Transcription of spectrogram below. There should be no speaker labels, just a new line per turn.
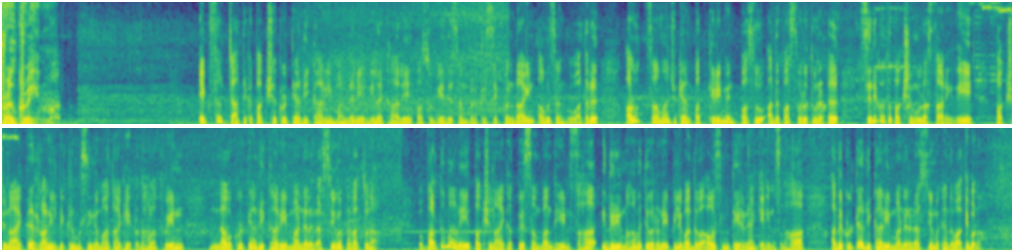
Brill Cream.
එක්සත් ජාතික පක්ෂ කෘත්‍යාධිකාරී මණ්ඩලයේ නිලකාලයේ පසුගේ දෙසැම්බර් තිස්සෙක් වනදායින් අවසන් වූ අතර අලුත් සාමාජිකයන් පත්කිරීමෙන් පසු අද පස්වර තුනට සිරිගොත පක්ෂ මූලස්ථානයේදී පක්ෂනායක රනිල් වික්‍රමසිංහ මහතාගේ ප්‍රධානත්වයෙන් නව කෘත්‍යාධිකාරී මණ්ඩල රැස්වීම පැවැත්වුණා. වර්තමානයේ පක්ෂ නායකත්වය සම්බන්ධයෙන් සහ ඉදිරි මහමතිවරණය පිළිබඳව අවසන් තීරණයක් ගැනීම සඳහා අද කෘත්‍යාධිකාරී මණ්ඩල රැස්වීම කැඳවා තිබුණා.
